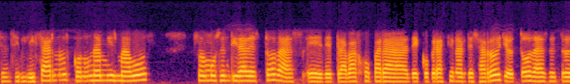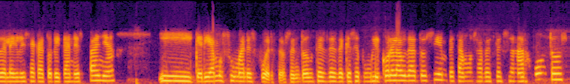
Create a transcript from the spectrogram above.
sensibilizarnos con una misma voz. Somos entidades todas eh, de trabajo para de cooperación al desarrollo, todas dentro de la Iglesia Católica en España y queríamos sumar esfuerzos. Entonces, desde que se publicó la Laudato Si empezamos a reflexionar juntos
